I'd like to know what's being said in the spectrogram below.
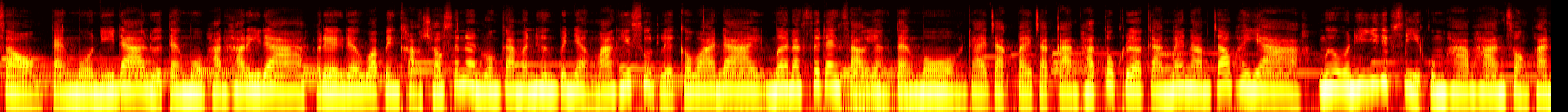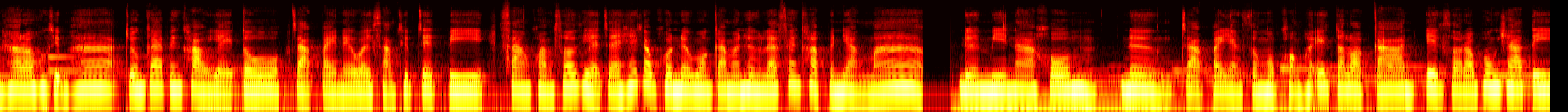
2. แตงโมนิดา หรือแตงโมพัทธริดา เรียกได้ว่าเป็นข่าวช็อกสนั่นวงการบันเทิงเป็นอย่างมากที่สุดเลยก็ว่าได้ เมื่อนักแสดงสาวอย่างแตงโม ได้จากไปจากการพัดตกเรือกลางแม่น้ำเจ้าพยา เมื่อวันที่ 24 กุมภาพันธ์ 2565 จนกลายเป็นข่าวใหญ่โต จากไปในวัย 37 ปี สร้างความเศร้าเสียใจให้กับคนในวงการบันเทิงและแฟนคลับเป็นอย่างมาก เดือนมีนาคม 1. จากไปอย่างสงบของพระเอกตลอดการ เอกสรพงษ์ชาตี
